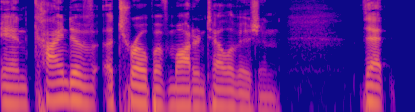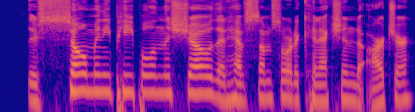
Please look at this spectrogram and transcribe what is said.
and kind of a trope of modern television that there's so many people in this show that have some sort of connection to Archer.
